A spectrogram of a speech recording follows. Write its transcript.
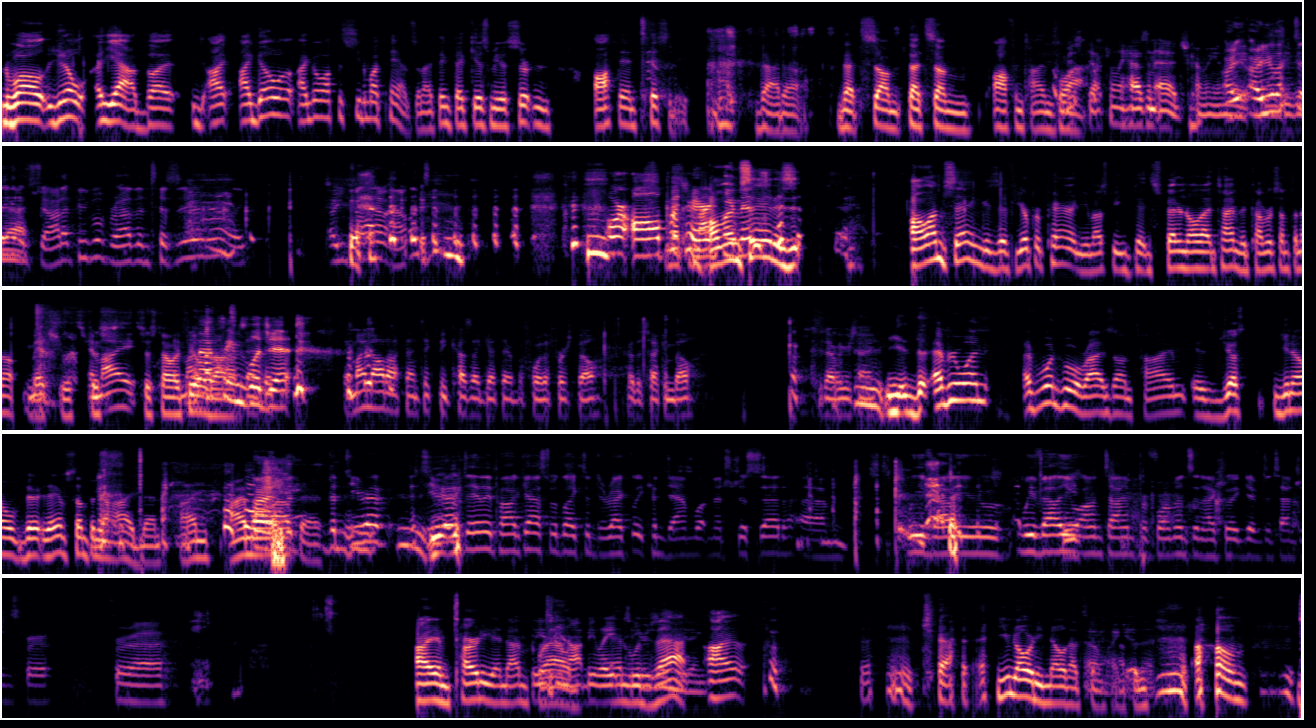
Well, you know, yeah, but I I go I go off the seat of my pants, and I think that gives me a certain authenticity that uh that some that some oftentimes Mitch lack. definitely has an edge coming in. Are you, late, are you like give taking a shot at people for authenticity right now? Like, are you calling out Alex? or all prepared all I'm saying is, all I'm saying is, if you're preparing, you must be spending all that time to cover something up. Mitch, it's just, am I- it's just how I am I feel that it. seems authentic? legit. Am I not authentic because I get there before the first bell or the second bell? Is that what you're saying? Yeah, the, everyone, everyone who arrives on time is just, you know, they they have something to hide, man. I'm, I'm all All right, out there. the, the T-Rev, the T-Rev Daily Podcast would like to directly condemn what Mitch just said. Um, we value we value on time performance and actually give detentions for for uh, I am tardy and I'm Please do proud. not be late and to your with Zoom that, meeting. I. Chad, you already know that's Oh gonna my happen. Um,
